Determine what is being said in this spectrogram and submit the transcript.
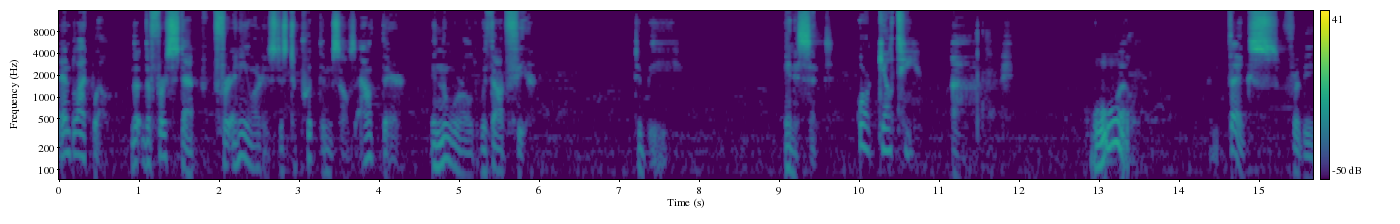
And Blackwell. The, the first step for any artist is to put themselves out there in the world without fear. To be innocent. Or guilty. Ah. Ooh. Thanks for the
